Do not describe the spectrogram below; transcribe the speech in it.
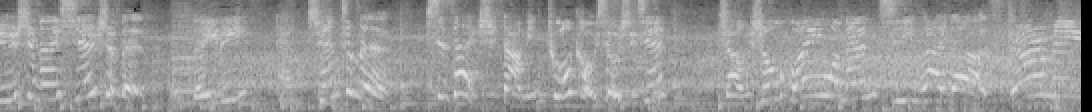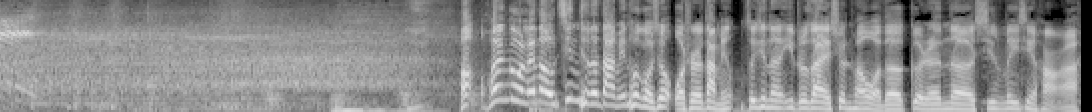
女士们、先生们，Ladies and Gentlemen，现在是大明脱口秀时间，掌声欢迎我们亲爱的 s t a r m y 好，欢迎各位来到今天的大明脱口秀，我是大明。最近呢一直在宣传我的个人的新微信号啊，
